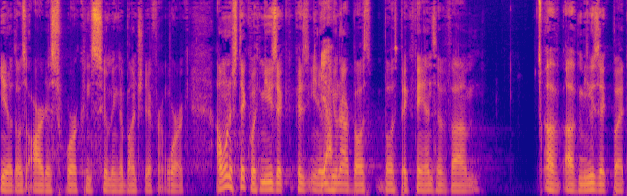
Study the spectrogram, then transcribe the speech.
you know, those artists were consuming a bunch of different work. I want to stick with music because, you know, Yeah. you and I are both, both big fans of, um, of, of music, but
